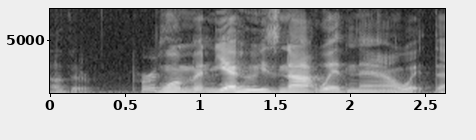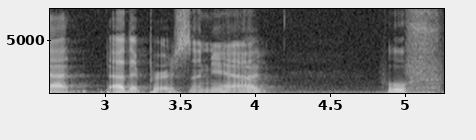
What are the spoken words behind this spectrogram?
other person. Woman, yeah, who he's not with now, with that other person. Yeah. Oof.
